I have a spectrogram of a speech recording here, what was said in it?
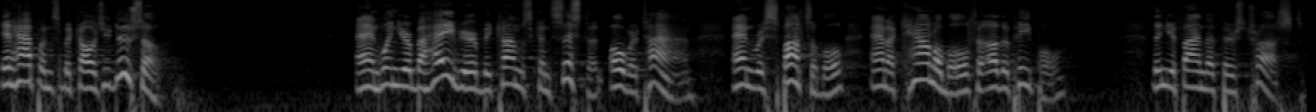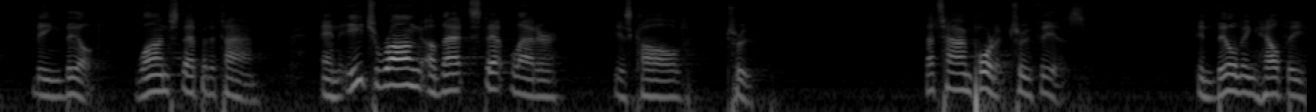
it happens because you do so. And when your behavior becomes consistent over time and responsible and accountable to other people, then you find that there's trust being built one step at a time. And each rung of that step ladder is called truth. That's how important truth is in building healthy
